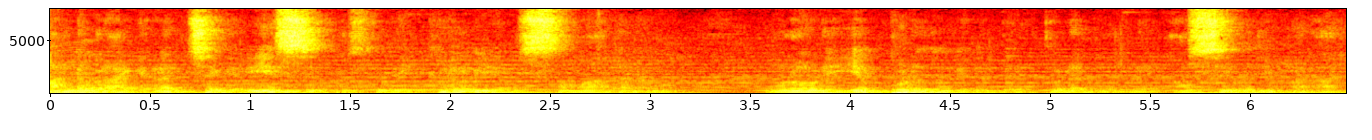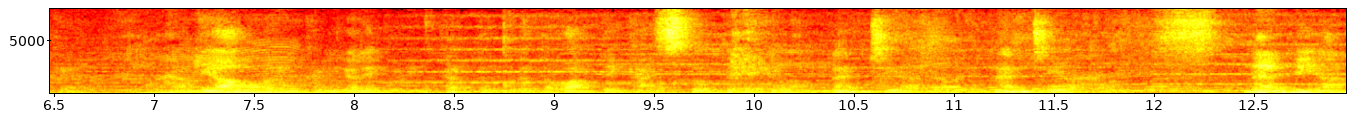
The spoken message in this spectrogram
ஆண்டவராக இரட்சகர் இயேசு கிறிஸ்துவை கிருபையும் சமாதானம் உங்களோடு எப்பொழுதும் இருந்து தொடர்ந்து ஆசீர்வதிப்பதாக ஆசீர்வதிப்பாராக. நாம் யாவரும் கண்களை மூடி கர்த்தர் கொடுத்த வார்த்தைக்கு ஸ்தோத்திரிக்கலாம் நன்றி ஆண்டவரே நன்றி ஆண்டவரே நன்றி ஆண்டவரே.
